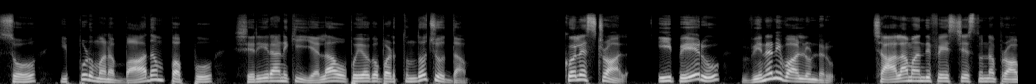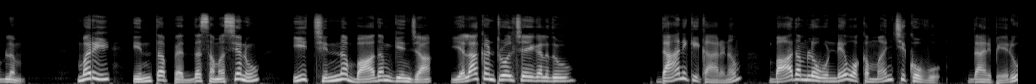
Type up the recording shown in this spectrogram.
సో ఇప్పుడు మన బాదం పప్పు శరీరానికి ఎలా ఉపయోగపడుతుందో చూద్దాం. కొలెస్ట్రాల్ ఈ పేరు వినని వాళ్ళుండరు. చాలామంది ఫేస్ చేస్తున్న ప్రాబ్లం. మరి ఇంత పెద్ద సమస్యను ఈ చిన్న బాదం గింజ ఎలా కంట్రోల్ చేయగలదు? దానికి కారణం బాదంలో ఉండే ఒక మంచి కొవ్వు. దాని పేరు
